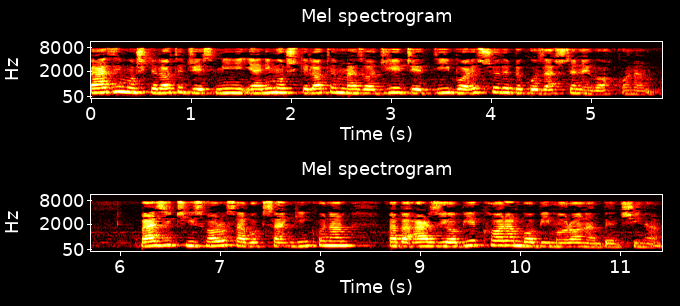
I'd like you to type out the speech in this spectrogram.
بعضی مشکلات جسمی یعنی مشکلات مزاجی جدی باعث شده به گذشته نگاه کنم. بعضی چیزها رو سبک سنگین کنم و به ارزیابی کارم با بیمارانم بنشینم.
